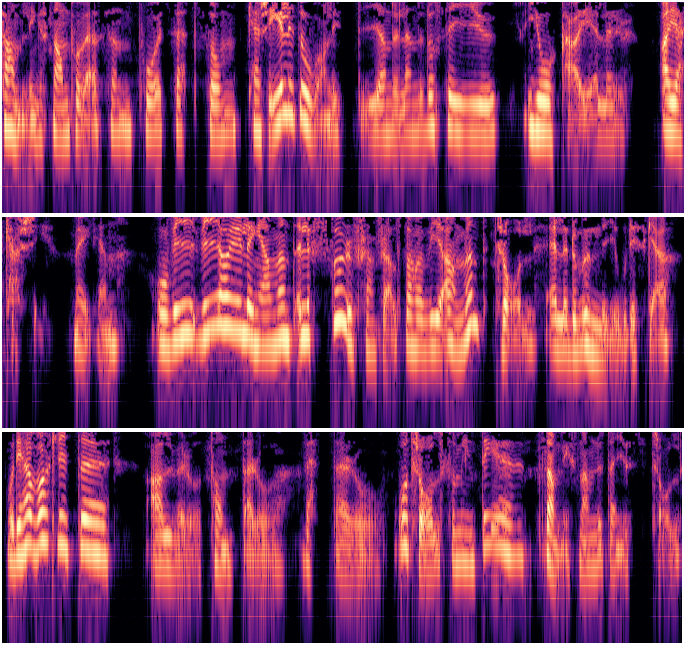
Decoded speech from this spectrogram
samlingsnamn på väsen på ett sätt som kanske är lite ovanligt i andra länder. De säger ju yokai eller ayakashi möjligen. Och vi, vi har ju länge använt, eller förr framförallt, så har vi ju använt troll eller de underjordiska. Och det har varit lite alver och tomtar och vättar och, och troll som inte är samlingsnamn utan just troll.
